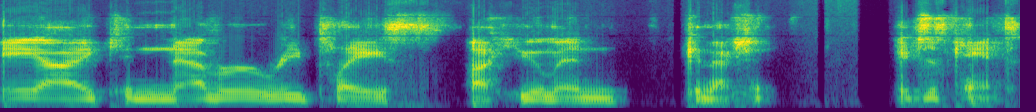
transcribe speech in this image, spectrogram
AI can never replace a human connection. It just can't.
